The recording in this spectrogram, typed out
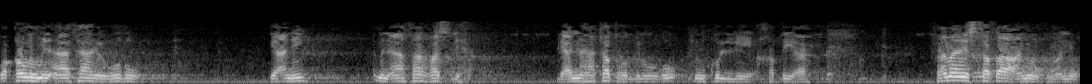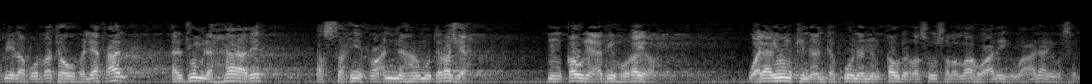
وقوله من آثار الوضوء يعني من آثار غسلها لأنها تطهر بالوضوء من كل خطيئة. فمن استطاع منكم أن يطيل غرته فليفعل. الجملة هذه الصحيح أنها مدرجة من قول أبي هريرة ولا يمكن أن تكون من قول الرسول صلى الله عليه وعلى آله وسلم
